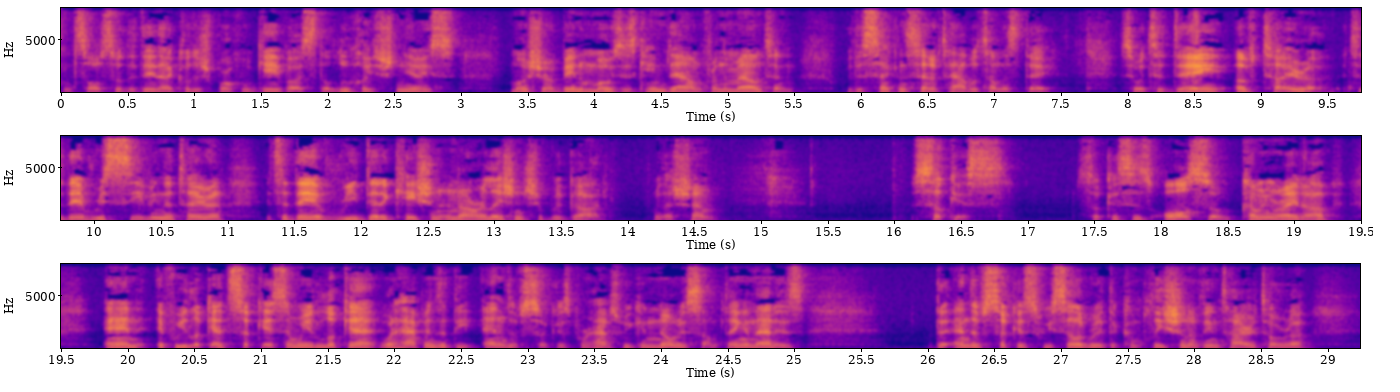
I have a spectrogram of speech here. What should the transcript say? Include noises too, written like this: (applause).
it's also the day that HaKadosh Baruch Hu gave us the Luchai Shniyos, Moshe Rabbeinu Moses came down from the mountain with the second set of tablets on this day. So it's a day of Torah. It's a day of receiving the Torah. It's a day of rededication in our relationship with God, with Hashem. Sukkot. Sukkot is also coming right up. And if we look at Sukkot and we look at what happens at the end of Sukkot, perhaps we can notice something, and that is the end of Sukkot, we celebrate the completion of the entire Torah.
